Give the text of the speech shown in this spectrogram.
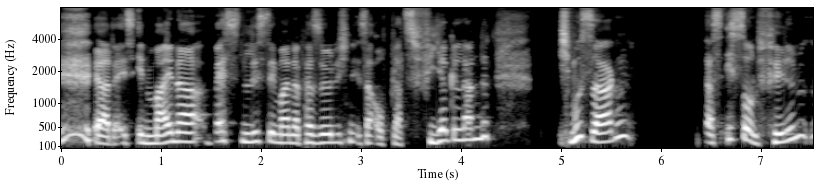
ja, der ist in meiner besten Liste, in meiner persönlichen, ist er auf Platz vier gelandet. Ich muss sagen, das ist so ein Film,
